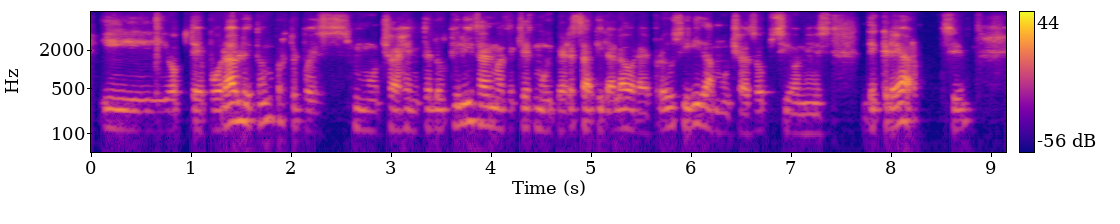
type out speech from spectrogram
y opté por Ableton porque pues mucha gente lo utiliza, además de que es muy versátil a la hora de producir y da muchas opciones de crear. ¿Sí?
